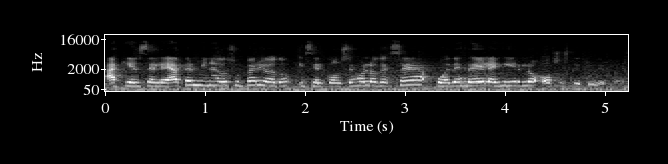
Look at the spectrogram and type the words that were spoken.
a quien se le ha terminado su periodo y si el Consejo lo desea puede reelegirlo o sustituirlo.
